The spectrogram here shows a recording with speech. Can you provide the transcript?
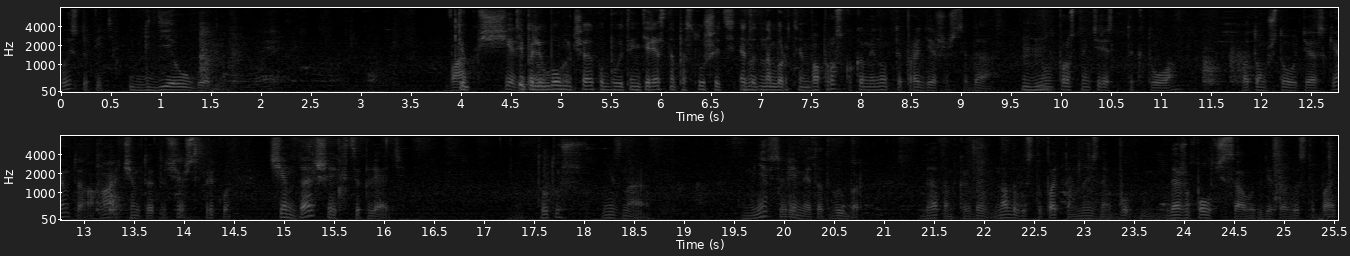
выступить где угодно. Вообще. Типа любому угодно. человеку будет интересно послушать этот Ну, набор тем. Вопрос, сколько минут ты продержишься, да. Мгм. Ну, просто интересно, ты кто, потом что у тебя с кем-то, ага, чем ты отличаешься, прикольно. Чем дальше их цеплять, тут уж не знаю. У меня все время этот выбор, да, там, когда надо выступать, там, ну, не знаю, даже полчаса вот где-то выступать,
